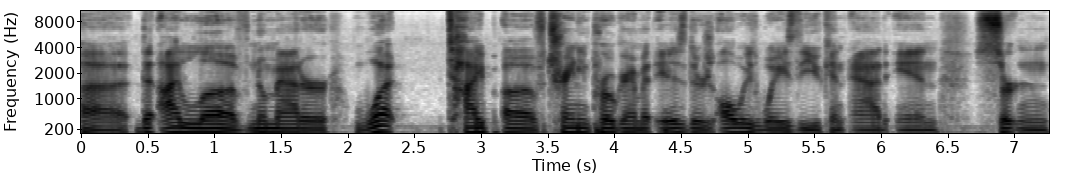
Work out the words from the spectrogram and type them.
uh, that I love no matter what type of training program it is, there's always ways that you can add in certain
